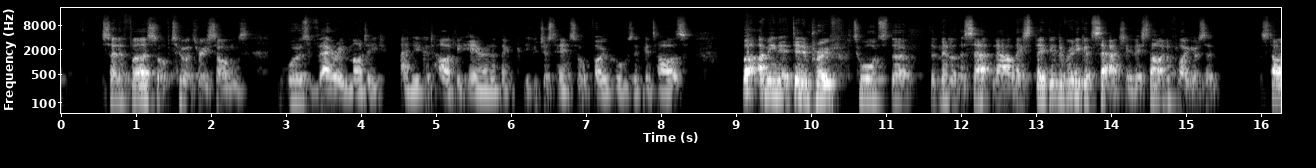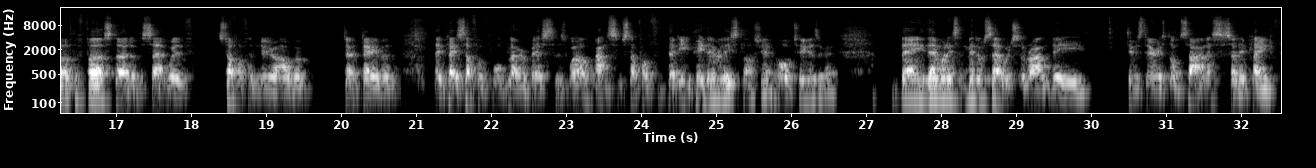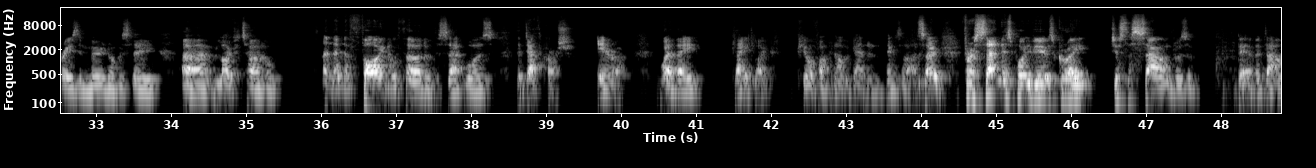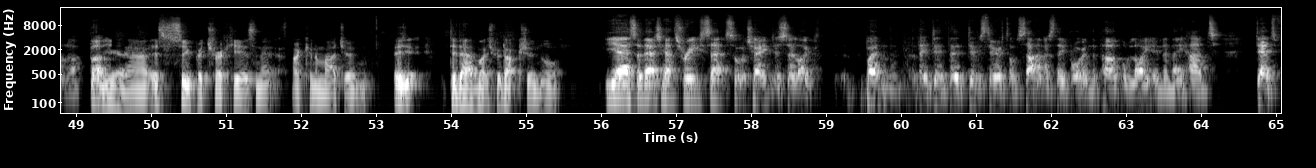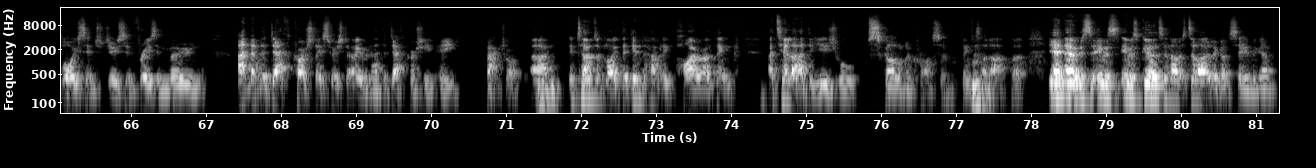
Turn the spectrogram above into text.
So, the first sort of two or three songs was very muddy, and you could hardly hear anything. You could just hear sort of vocals and guitars. But I mean, it did improve towards the the middle of the set. Now they they did a really good set actually. They started off like it was a started off the first third of the set with stuff off the new album, Da- Daemon. They played stuff off Wallblower Abyss as well, and some stuff off the EP they released last year or two years ago. They then went into the middle set, which is around the De Mysteriis Dom Sathanas. So they played Freezing Moon, obviously, um, Life Eternal. And then the final third of the set was the Deathcrush era, where they played like pure fucking Armageddon and things like that. So for a set list point of view, it was great. Just the sound was a bit of a downer. But yeah, it's super tricky, isn't it? I can imagine. It, did they have much production or? Yeah, so they actually had three set sort of changes. So like when they did the De Mysteriis Dom Sathanas, they brought in the purple lighting and they had Dead's voice introducing Freezing Moon, and then the Deathcrush they switched it over and had the Deathcrush EP backdrop. Um, Mhm. In terms of like, they didn't have any pyro. I think Attila had the usual skull on a cross and things like Mhm. that. But yeah, no, it was it was it was good, and I was delighted I got to see him again.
